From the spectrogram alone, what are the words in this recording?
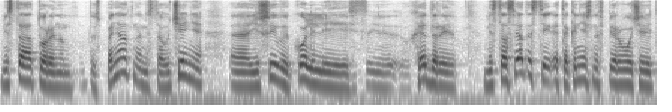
Места Торы нам то есть понятно, места учения, э, ешивы, колели, э, хедеры. Места святости – это, конечно, в первую очередь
